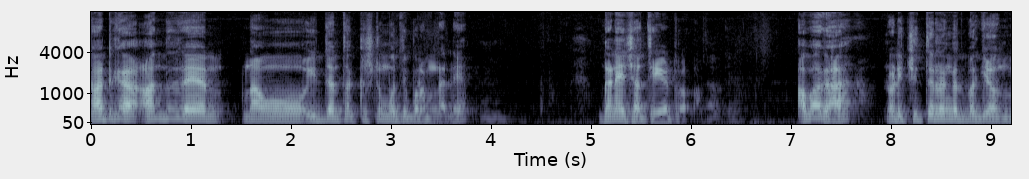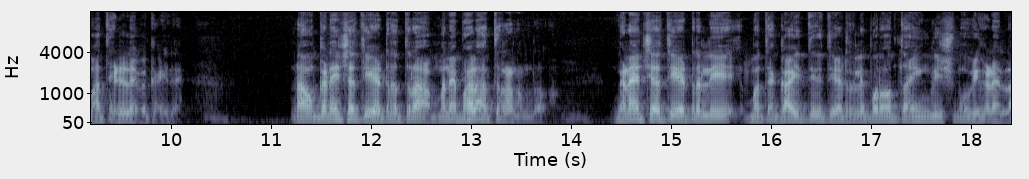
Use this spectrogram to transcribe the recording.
ನಾಟಕ ಅಂದರೆ ನಾವು ಇದ್ದಂಥ ಕೃಷ್ಣಮೂರ್ತಿಪುರಂನಲ್ಲಿ ಗಣೇಶ ಥಿಯೇಟ್ರು. ಆವಾಗ ನೋಡಿ ಚಿತ್ರರಂಗದ ಬಗ್ಗೆ ಒಂದು ಮಾತು ಹೇಳಲೇಬೇಕಾಗಿದೆ. ನಾವು ಗಣೇಶ ಥಿಯೇಟ್ರ್ ಹತ್ರ ಮನೆ ಭಾಳ ಹತ್ರ ನಮ್ಮದು ಗಣೇಶ ಥಿಯೇಟ್ರಲ್ಲಿ ಮತ್ತು ಗಾಯತ್ರಿ ಥಿಯೇಟ್ರಲ್ಲಿ ಬರುವಂಥ ಇಂಗ್ಲೀಷ್ ಮೂವಿಗಳೆಲ್ಲ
